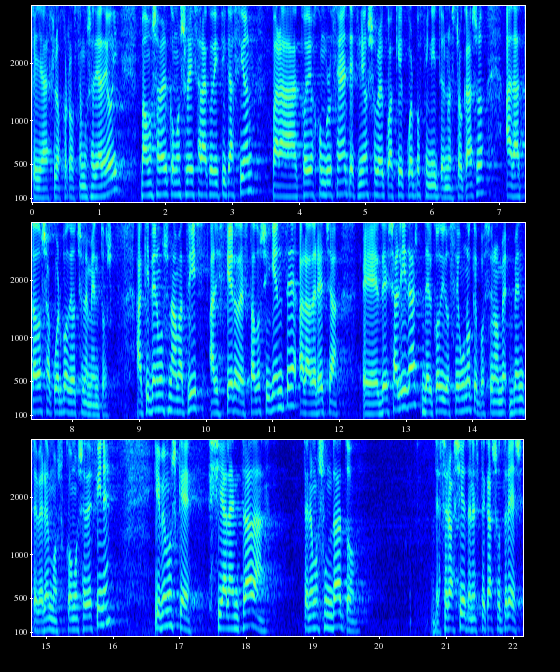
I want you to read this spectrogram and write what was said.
que ya los conocemos a día de hoy. Vamos a ver cómo se realiza la codificación para códigos convolucionales definidos sobre cualquier cuerpo finito, en nuestro caso, adaptados a cuerpos de 8 elementos. Aquí tenemos una matriz a la izquierda del estado siguiente, a la derecha eh, de salidas del código C1, que posteriormente veremos cómo se define. Y vemos que si a la entrada tenemos un dato de 0 a 7, en este caso 3,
